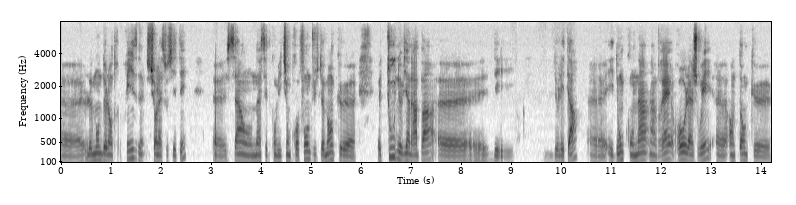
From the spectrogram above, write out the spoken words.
euh, le monde de l'entreprise sur la société. Euh, ça, on a cette conviction profonde justement que euh, tout ne viendra pas des, de l'État, et donc on a un vrai rôle à jouer en tant que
